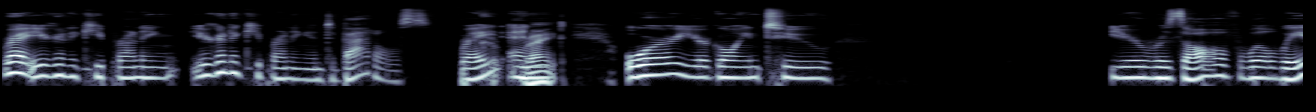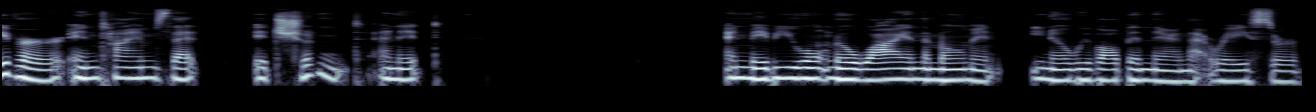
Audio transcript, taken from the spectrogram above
Right. You're going to keep running. You're going to keep running into battles, right? And right. or you're going to your resolve will waver in times that it shouldn't, and it. And maybe you won't know why in the moment. You know, we've all been there in that race or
